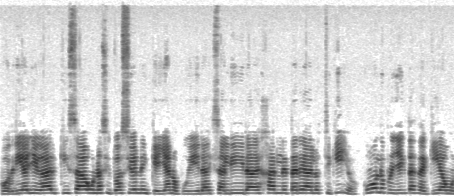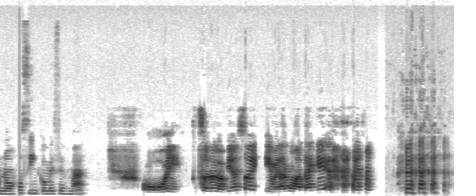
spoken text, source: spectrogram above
¿podría llegar quizá una situación en que ya no pudiera salir a dejarle tarea a los chiquillos? ¿Cómo lo proyectas de aquí a unos cinco meses más? Uy, solo lo pienso y, me da como ataque.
